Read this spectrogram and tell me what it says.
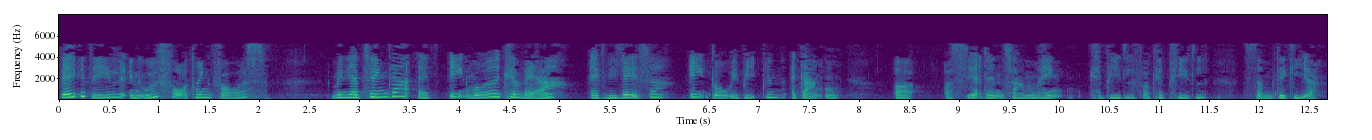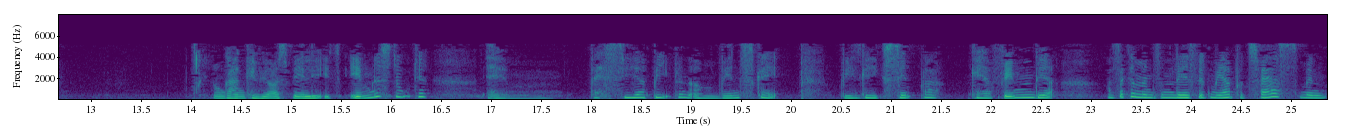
begge dele en udfordring for os. Men jeg tænker, at en måde kan være, at vi læser en bog i Bibelen ad gangen, og, og ser den sammenhæng kapitel for kapitel, som det giver. Nogle gange kan vi også vælge et emnestudie. Øhm, hvad siger Bibelen om venskab? Hvilke eksempler kan jeg finde der? Og så kan man sådan læse lidt mere på tværs, men,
